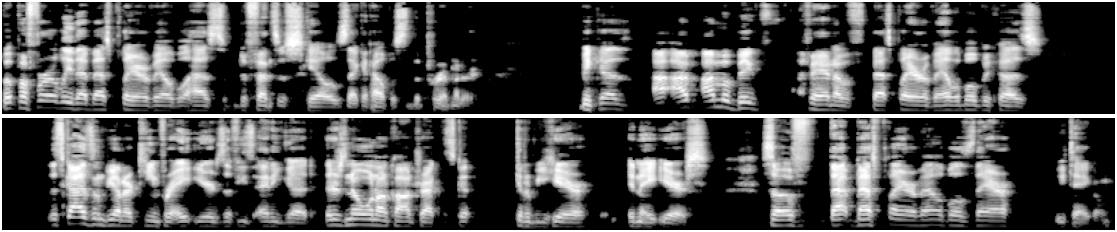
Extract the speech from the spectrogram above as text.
but preferably that best player available has some defensive skills that can help us in the perimeter. Because I, I'm, I'm a big fan of best player available because this guy's going to be on our team for eight years if he's any good. There's no one on contract that's going to be here in eight years. So if that best player available is there, we take him.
